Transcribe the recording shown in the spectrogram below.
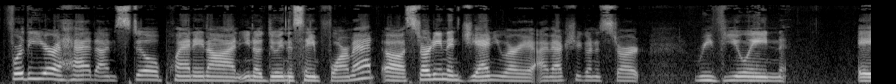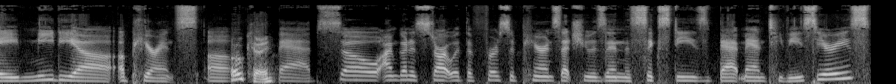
For the year ahead, I'm still planning on you know doing the same format. Uh, starting in January, I'm actually going to start reviewing a media appearance of Okay. Babs. So I'm going to start with the first appearance that she was in the 60s Batman TV series.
